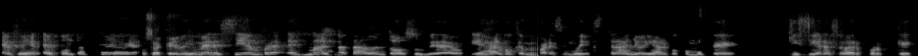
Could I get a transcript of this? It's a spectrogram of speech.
En fin, el punto es que, o sea que, Luis Jiménez siempre es maltratado en todos sus videos y es algo que me parece muy extraño y algo como que quisiera saber por qué.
